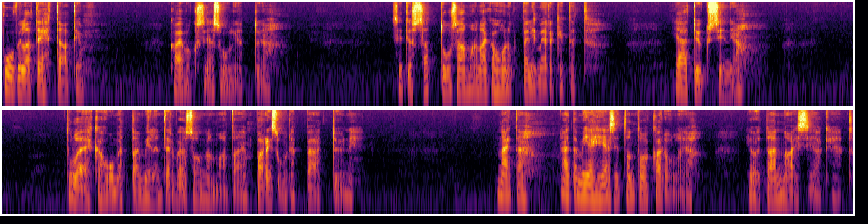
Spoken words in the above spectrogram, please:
puuvilatehtaat ja kaivoksia suljettu. Ja sitten jos sattuu saamaan aika huonot pelimerkit, että jäät yksin ja tulee ehkä huume- tai mielenterveysongelmaa tai parisuhde päättyy, niin näitä, näitä miehiä sitten on tuolla kadulla ja joitain naisiakin. Että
